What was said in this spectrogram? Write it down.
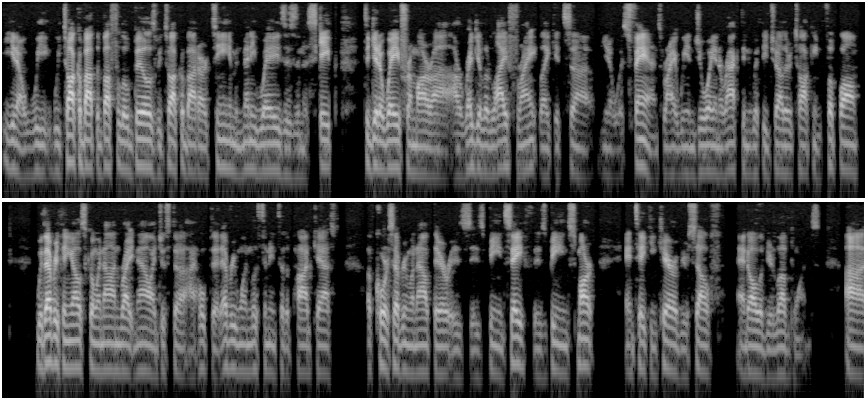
you know, we we talk about the Buffalo Bills, we talk about our team in many ways as an escape to get away from our uh, our regular life, right? Like it's uh, you know, as fans, right? We enjoy interacting with each other, talking football. With everything else going on right now, I just uh, I hope that everyone listening to the podcast of course, everyone out there is is being safe, is being smart, and taking care of yourself and all of your loved ones. Uh,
